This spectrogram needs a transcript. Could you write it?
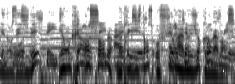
énonce des idées et on crée ensemble notre existence au fur et à mesure que l'on avance.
